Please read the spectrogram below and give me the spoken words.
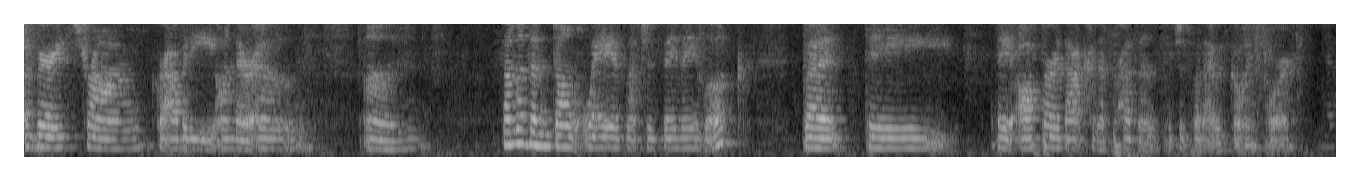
a very strong gravity on their own. Um, some of them don't weigh as much as they may look, but they they offer that kind of presence, which is what I was going for. Yep.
